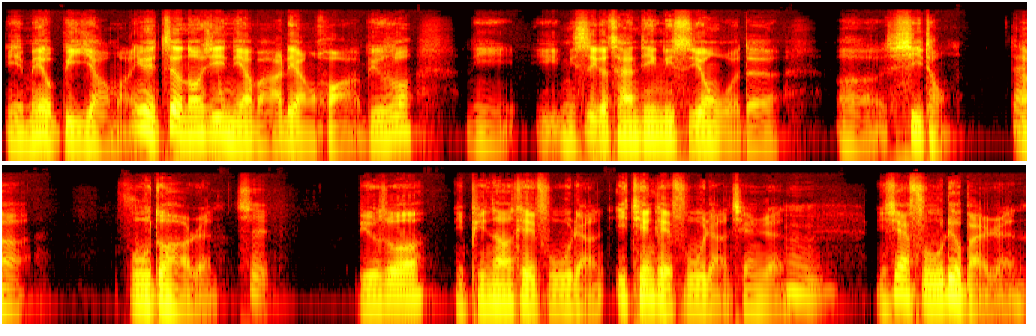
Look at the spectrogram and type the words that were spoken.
也没有必要嘛。因为这种东西你要把它量化，比如说。你你你是一个餐厅，你使用我的呃系统，那服务多少人？是，比如说你平常可以服务两一天可以服务两千人，嗯，你现在服务六百人，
